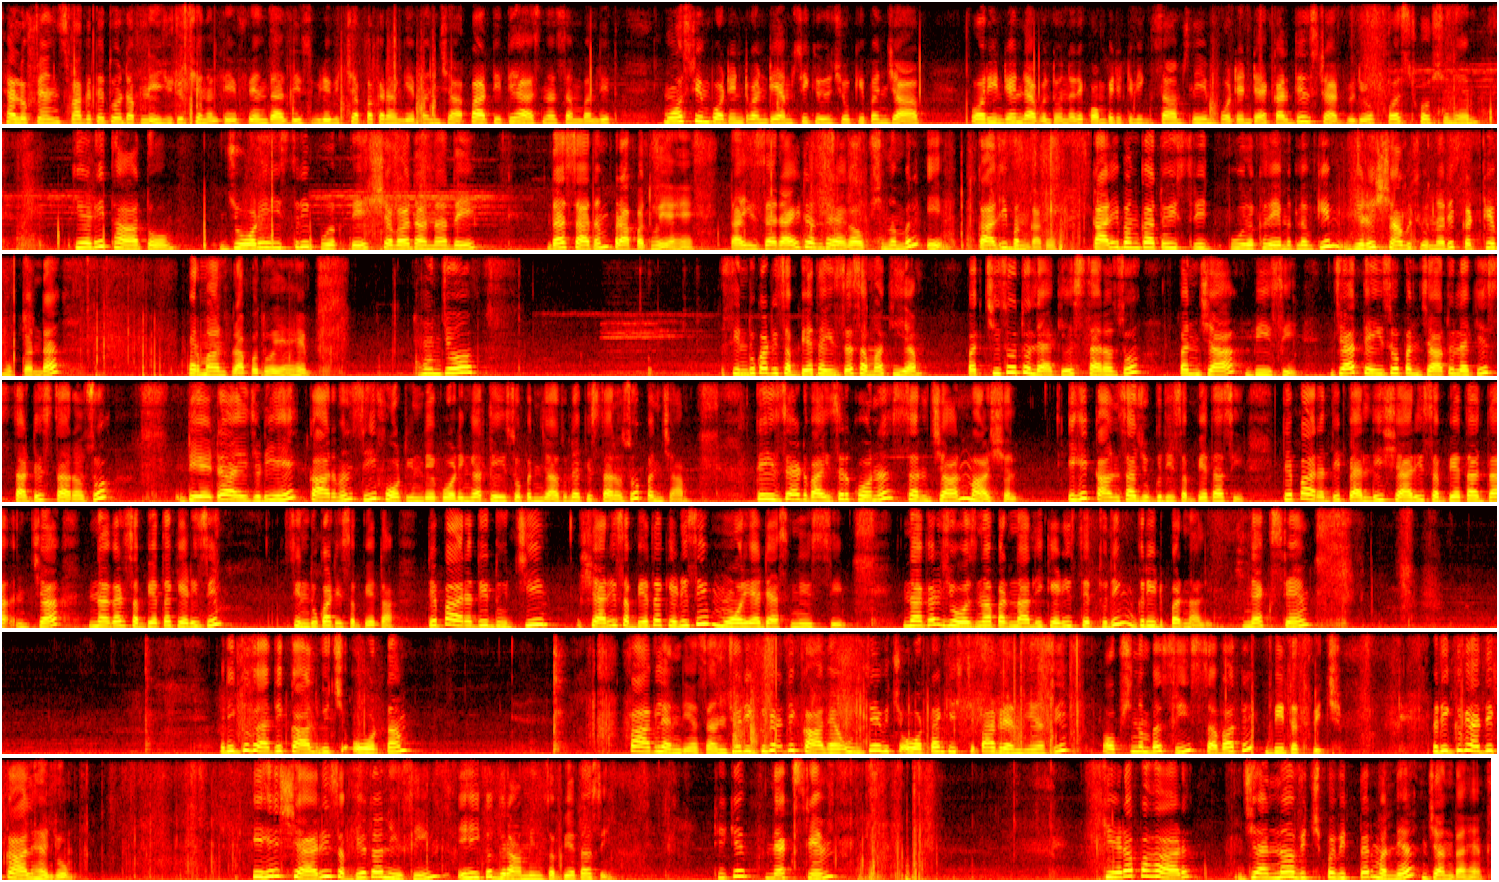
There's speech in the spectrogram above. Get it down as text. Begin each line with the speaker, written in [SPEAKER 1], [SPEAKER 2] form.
[SPEAKER 1] Hello friends ਸਵਾਗਤ ਹੈ ਤੁਹਾਡਾ ਆਪਣੇ YouTube ਚੈਨਲ ਤੇ। ਫਰੈਂਡਸ ਅੱਜ ਇਸ ਵੀਡੀਓ ਵਿੱਚ ਆਪਾਂ ਕਰਾਂਗੇ ਪੰਜਾਬ ਭਾਰਤੀ ਇਤਿਹਾਸ ਨਾਲ ਸੰਬੰਧਿਤ ਮੋਸਟ ਇੰਪੋਰਟੈਂਟ 20 MCQs ਜੋ ਕਿ ਪੰਜਾਬ ਔਰ ਇੰਡੀਅਨ ਲੈਵਲ ਦੋਨਾਂ ਦੇ ਕੰਪੀਟੀਟਿਵ ਐਗਜ਼ਾਮਸ ਲਈ ਇੰਪੋਰਟੈਂਟ ਹੈ। ਕਰਦੇ ਹਾਂ ਸਟਾਰਟ ਵੀਡੀਓ ਫਰਸਟ ਕੁਐਸਚਨ ਹੈ, ਕਿਹੜੀ ਥਾਂ ਤੋਂ ਜੋੜੇ ਇਸਤਰੀ ਪੁਰਖ ਤੇ ਸ਼ਵਾਦਾਨਾ ਦੇ ਦਾ ਸਾਧਨ ਪ੍ਰਾਪਤ ਹੋਇਆ ਹੈ? ਤਾਂ ਇਸ ਦਾ ਰਾਈਟ ਆਨਸਰ ਹੈਗਾ option number A Kalibangan ਤੋਂ। ਕਾਲੀ ਬੰਗਾ ਤੋਂ ਇਸਤਰੀ ਪੁਰਖ ਦੇ ਮਤਲਬ ਕਿ ਜਿਹੜੇ ਸ਼ਬਦ ਸੀ ਉਹਨਾਂ ਦੇ ਇਕੱਠੇ ਫੁੱਕਣ ਦਾ ਪ੍ਰਮਾਣ ਪ੍ਰਾਪਤ ਹੋਇਆ ਹੈ ਹੁਣ ਜੋ ਸਿੰਧੂ ਘਾਟੀ ਸਭਿਅਤਾ ਇਸ ਦਾ ਸਮਾਂ ਕੀ ਆ? 2500 ਤੋਂ ਲੈ ਕੇ 1750 BC ਜਾਂ 2350 ਤੋਂ ਲੈ ਕੇ 1750 ਡੇਟ ਹੈ ਜਿਹੜੀ ਇਹ ਕਾਰਵਨ ਸੀ 14 ਦੇ ਅਕੋਰਡਿੰਗ ਹੈ 2350 ਤੋਂ ਲੈ ਕੇ 1750 ਤੇ ਇਸ ਦਾ ਐਡਵਾਈਜ਼ਰ ਕੌਣ ਹੈ ਸਰ ਜਾਨ ਮਾਰਸ਼ਲ। ਇਹ ਕਾਂਸਾ ਯੁੱਗ ਦੀ ਸਭਿਅਤਾ ਸੀ ਤੇ ਭਾਰਤ ਦੀ ਪਹਿਲੀ ਸ਼ਹਿਰੀ ਸਭਿਅਤਾ ਦਾ ਜਾਂ ਨਗਰ ਸਭਿਅਤਾ ਕਿਹੜੀ ਸੀ? ਸਿੰਧੂ ਘਾਟੀ ਸਭਿਅਤਾ। ਤੇ ਭਾਰਤ ਦੀ ਦੂਜੀ ਸ਼ਹਿਰੀ ਸਭਿਅਤਾ ਕਿਹੜੀ ਸੀ? ਮੌਰੀਆ ਡੈਸਟੀਨੀ ਸੀ। ਨਗਰ ਯੋਜਨਾ ਪ੍ਰਣਾਲੀ ਕਿਹੜੀ ਸੀ? ਇੱਥੋਂ ਦੀ ਗ੍ਰਿਡ ਪ੍ਰਣਾਲੀ। ਨੈਕਸਟ ਹੈ। ਰਿਗਵੈਦਿਕ ਕਾਲ ਵਿੱਚ ਔਰਤਾਂ ਭਾਗ ਲੈਂਦੀਆਂ ਸਨ। ਜੋ ਰਿਗਵੈਦਿਕ ਕਾਲ ਹੈ ਉਸ ਦੇ ਵਿੱਚ ਔਰਤਾਂ ਕਿਸ 'ਚ ਭਾਗ ਲੈਂਦੀਆਂ ਸੀ? ਆਪਸ਼ਨ ਨੰਬਰ ਸੀ ਸਭਾ ਤੇ ਬਿਦਤ ਵਿੱਚ। ਰਿਗਵੈਦਿਕ ਕਾਲ ਹੈ ਜੋ, ਇਹ ਸ਼ਹਿਰੀ ਸਭਿਅਤਾ ਨਹੀਂ ਸੀ, ਇਹ ਇੱਕ ਗ੍ਰਾਮੀਣ ਸਭਿਅਤਾ ਸੀ। ਠੀਕ ਹੈ ਨੈਕਸਟ ਟਾਈਮ ਕਿਹੜਾ ਪਹਾੜ ਜੈਨਾਂ ਵਿੱਚ ਪਵਿੱਤਰ ਮੰਨਿਆ ਜਾਂਦਾ ਹੈ?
